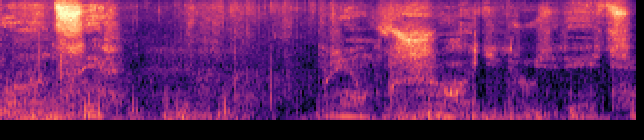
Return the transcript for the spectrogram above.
Балансир. Прям в шахті, друзі, дивіться.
